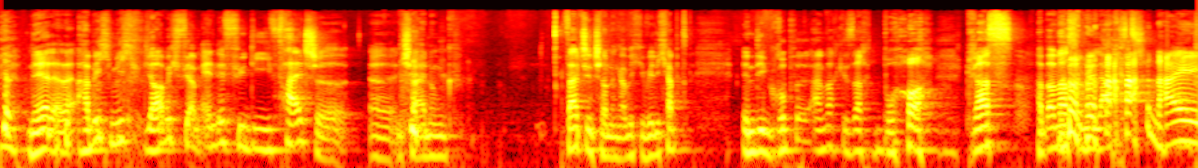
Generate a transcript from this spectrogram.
naja, da habe ich mich, glaube ich, für am Ende für die falsche äh, Entscheidung, falsche Entscheidung habe ich gewählt. Ich habe in die Gruppe einfach gesagt, boah, krass, habe einfach so gelacht. Nein,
